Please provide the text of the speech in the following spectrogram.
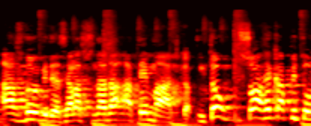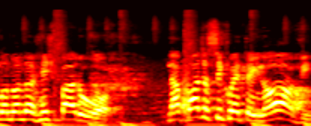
as dúvidas relacionadas à temática. Então, só recapitulando onde a gente parou. Ó. Na página 59,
